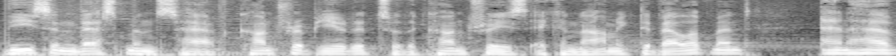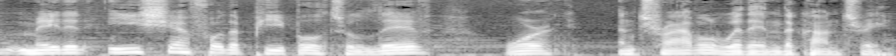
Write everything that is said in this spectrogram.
These investments have contributed to the country's economic development and have made it easier for the people to live, work, and travel within the country.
